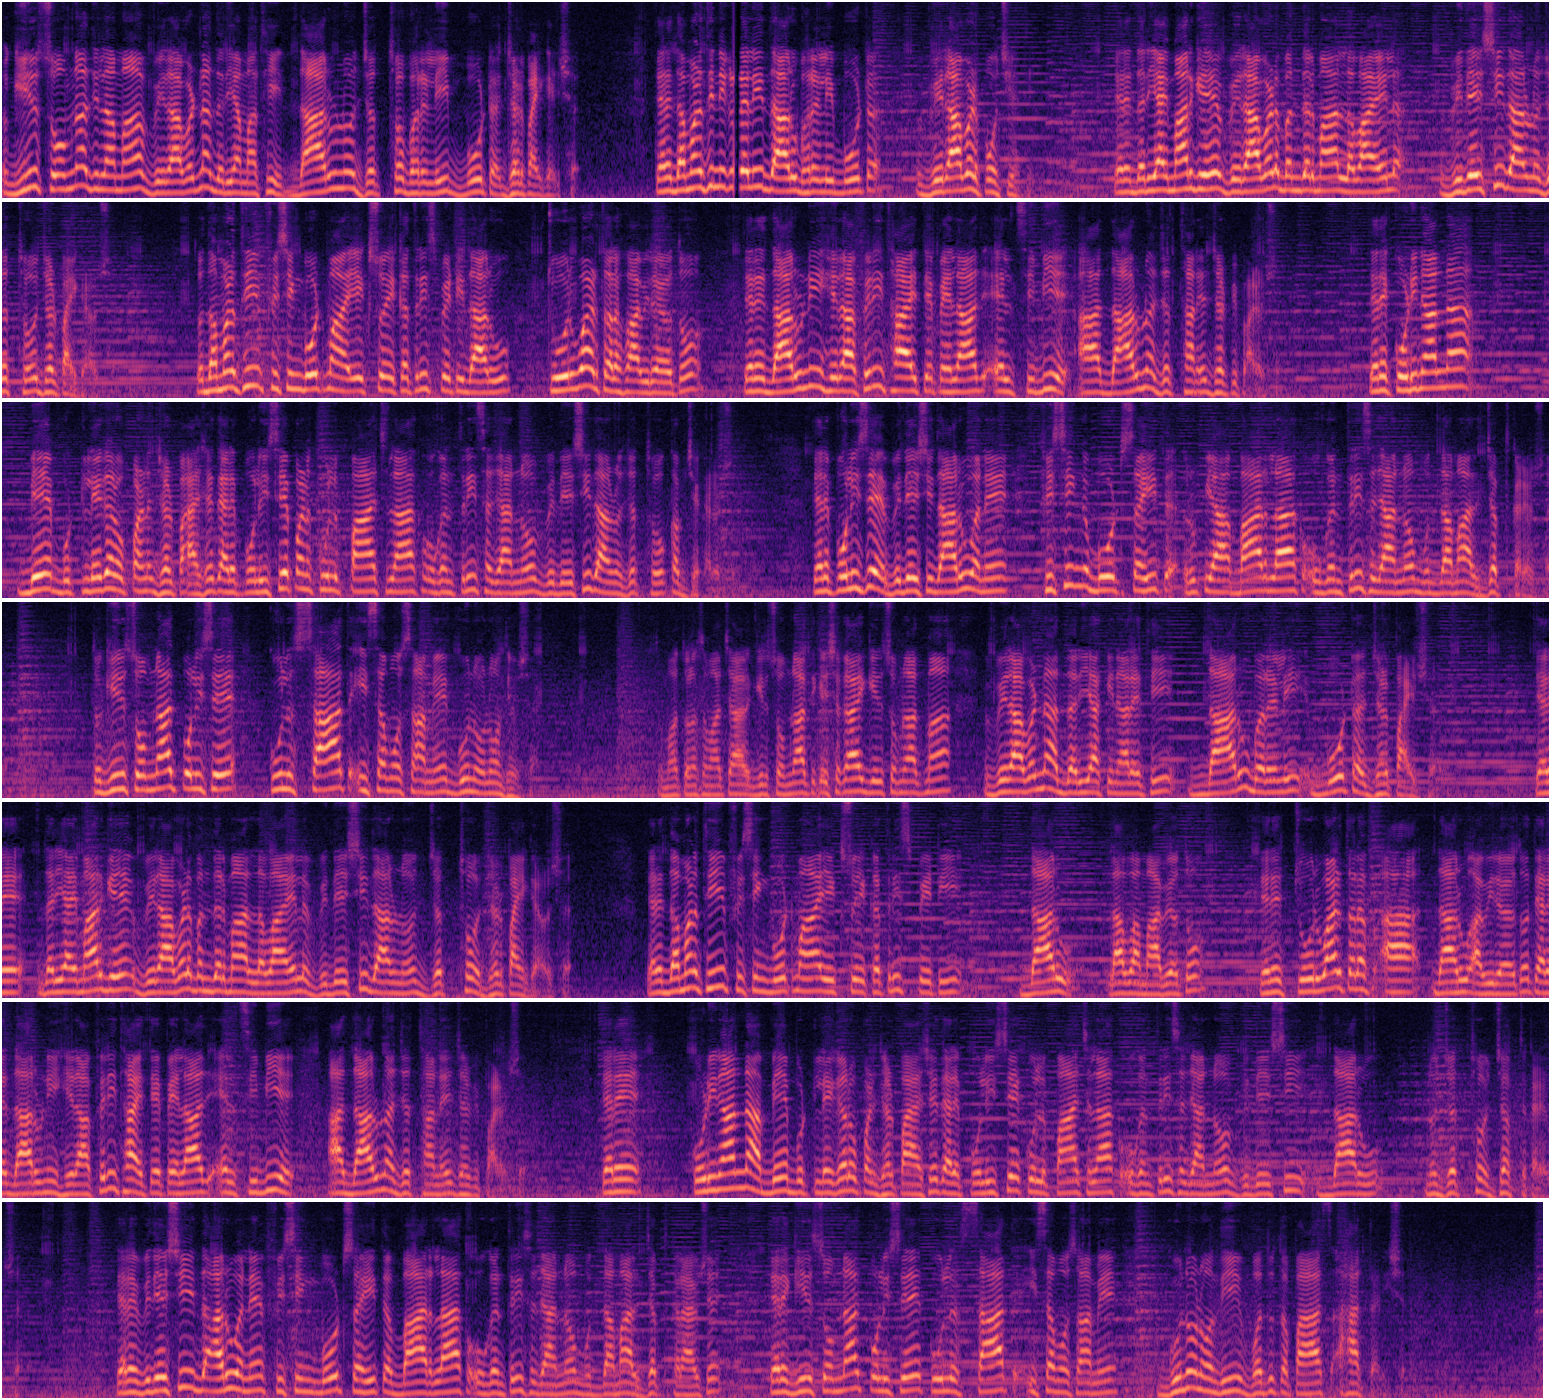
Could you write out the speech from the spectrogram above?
તો ગીર સોમનાથ જિલ્લામાં વેરાવળના દરિયામાંથી દારૂનો જથ્થો ભરેલી બોટ ઝડપાઈ ગઈ છે. ત્યારે દમણથી નીકળેલી દારૂ ભરેલી બોટ વેરાવળ પહોંચી હતી. ત્યારે દરિયાઈ માર્ગે વેરાવળ બંદરમાં લવાયેલ વિદેશી દારૂનો જથ્થો ઝડપાઈ ગયો છે. તો દમણથી ફિશિંગ બોટમાં એકસો એકત્રીસ પેટી દારૂ ચોરવાડ તરફ આવી રહ્યો હતો. ત્યારે દારૂની હેરાફેરી થાય તે પહેલાં જ એલસીબીએ આ દારૂના જથ્થાને ઝડપી પાડ્યો છે. ત્યારે કોડીનારના બે બુટલેગરો પણ ઝડપાયા છે. ત્યારે પોલીસે પણ કુલ પાંચ લાખ ઓગણત્રીસ હજારનો વિદેશી દારૂનો જથ્થો કબજે કર્યો છે. ત્યારે પોલીસે વિદેશી દારૂ અને ફિશિંગ બોટ સહિત રૂપિયા બાર લાખ ઓગણત્રીસ હજારનો મુદ્દામાલ જપ્ત કર્યો છે. તો ગીર સોમનાથ પોલીસે કુલ સાત ઈસમો સામે ગુનો નોંધ્યો છે. તો મહત્વના સમાચાર, ગીર સોમનાથ કહી શકાય. ગીર સોમનાથમાં વેરાવળના દરિયા કિનારેથી દારૂ ભરેલી બોટ ઝડપાઈ છે. ત્યારે દરિયાઈ માર્ગે વેરાવળ બંદરમાં લવાયેલ વિદેશી દારૂનો જથ્થો ઝડપાઈ ગયો છે. ત્યારે દમણથી ફિશિંગ બોટમાં એકસો એકત્રીસ પેટી દારૂ લાવવામાં આવ્યો હતો. ત્યારે ચોરવાડ તરફ આ દારૂ આવી રહ્યો હતો. ત્યારે દારૂની હેરાફેરી થાય તે પહેલાં જ એલસીબીએ આ દારૂના જથ્થાને ઝડપી પાડ્યો છે. ત્યારે કોડીનારના બે બુટલેગરો પણ ઝડપાયા છે ત્યારે પોલીસે કુલ પાંચ લાખ ઓગણત્રીસ હજારનો વિદેશી દારૂનો જથ્થો જપ્ત કર્યો છે. ત્યારે વિદેશી દારૂ અને ફિશિંગ બોટ સહિત બાર લાખ ઓગણત્રીસ હજારનો મુદ્દામાલ જપ્ત કરાયો છે. ત્યારે ગીર સોમનાથ પોલીસે કુલ સાત ઈસમો સામે ગુનો નોંધી વધુ તપાસ હાથ ધરી છે.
